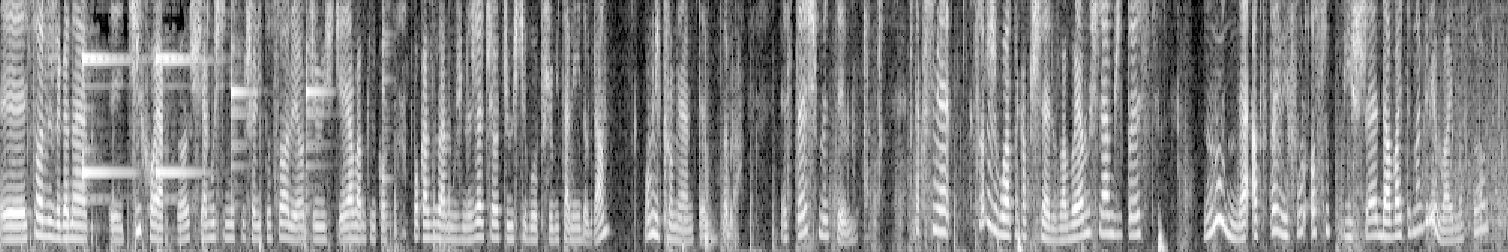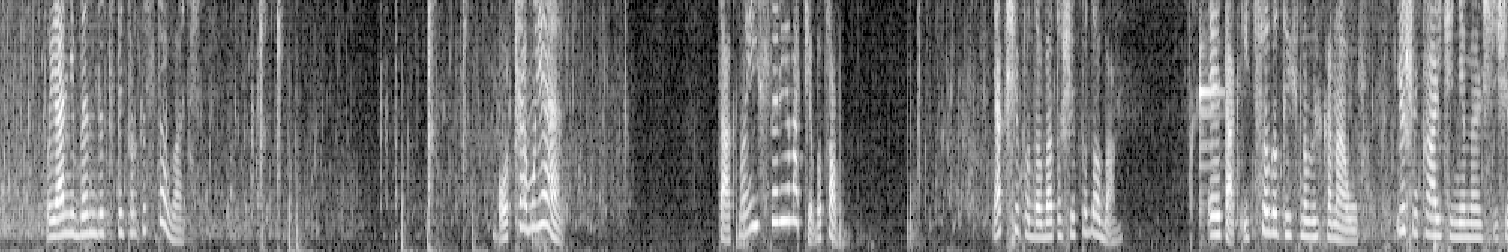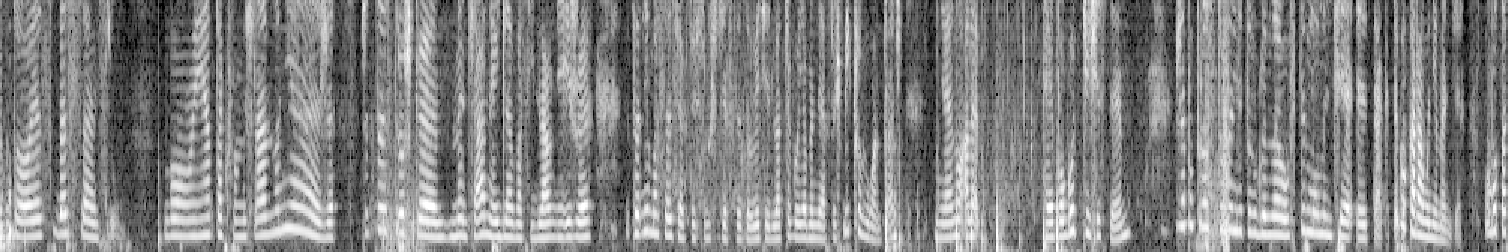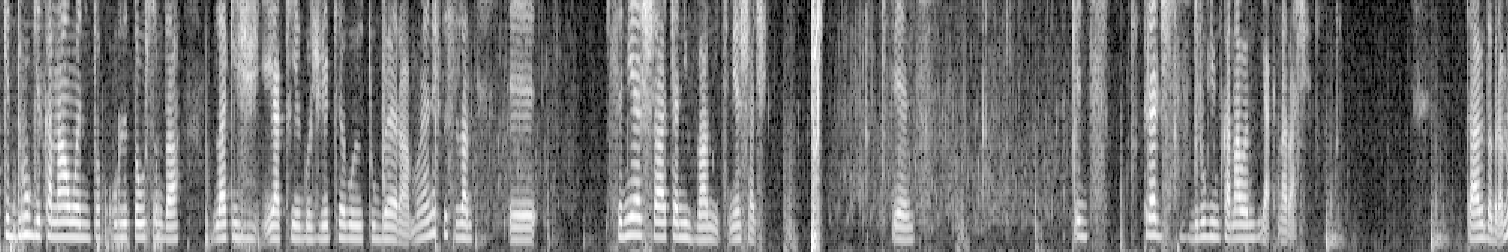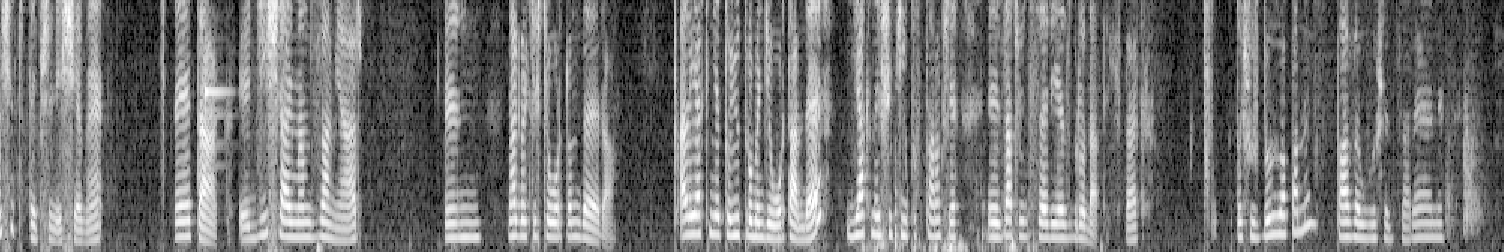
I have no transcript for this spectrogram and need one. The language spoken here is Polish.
E, sorry, że gadałem e, cicho jak coś. Jakbyście nie słyszeli, to sorry, oczywiście. Ja wam tylko pokazywałem różne rzeczy. Oczywiście było przywitanie i dobra. Bo mikro miałem ten. Dobra. Jesteśmy tym. Tak w sumie, sorry, że była taka przerwa, bo ja myślałem, że to jest nudne, a tutaj mi full osób pisze, dawaj to nagrywaj. No to, to ja nie będę tutaj protestować. O, czemu nie? Tak, no i serię macie, bo co? Jak się podoba, to się podoba. E, tak, i co do tych nowych kanałów. Nie szukajcie, nie męczcie się, bo to jest bez sensu. Bo ja tak pomyślałem, no nie, że, że to jest troszkę męczane i dla was, i dla mnie, i że to nie ma sensu, jak coś słyszycie wtedy, to wiecie, dlaczego ja będę jak coś mikro wyłączać. Nie, no ale e, pogodźcie się z tym, że po prostu będzie to wyglądało w tym momencie e, tak, tego kanału nie będzie. No bo takie drugie kanały, no to kurde, to już są dla, dla jakiegoś, jakiegoś wielkiego youtubera. Bo ja nie chcę za, e, se mieszać, ani wam nic mieszać. Więc... Więc precz z drugim kanałem jak na razie. Tak, dobra, my się tutaj przeniesiemy. E, tak, e, dzisiaj mam zamiar nagrać jeszcze War Thundera. Ale jak nie, to jutro będzie War Thunder. Jak najszybciej postaram się y, zacząć serię z brodatych, tak? Ktoś już był złapany? Paweł wyszedł z areny.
